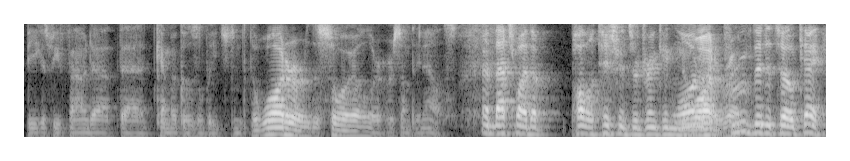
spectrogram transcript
because we found out that chemicals have leached into the water or the soil or, or something else? And that's why the politicians are drinking water, water, to right. prove that it's okay.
